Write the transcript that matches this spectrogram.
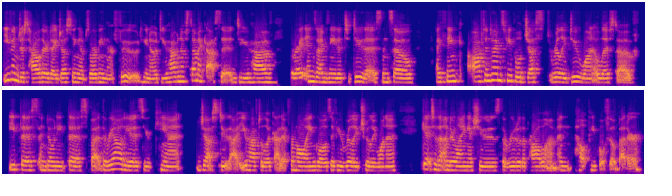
Even just how they're digesting and absorbing their food. You know, do you have enough stomach acid? Do you have the right enzymes needed to do this? And so, I think oftentimes people just really do want a list of eat this and don't eat this, but the reality is you can't just do that. You have to look at it from all angles if you really truly want to get to the underlying issues, the root of the problem, and help people feel better.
